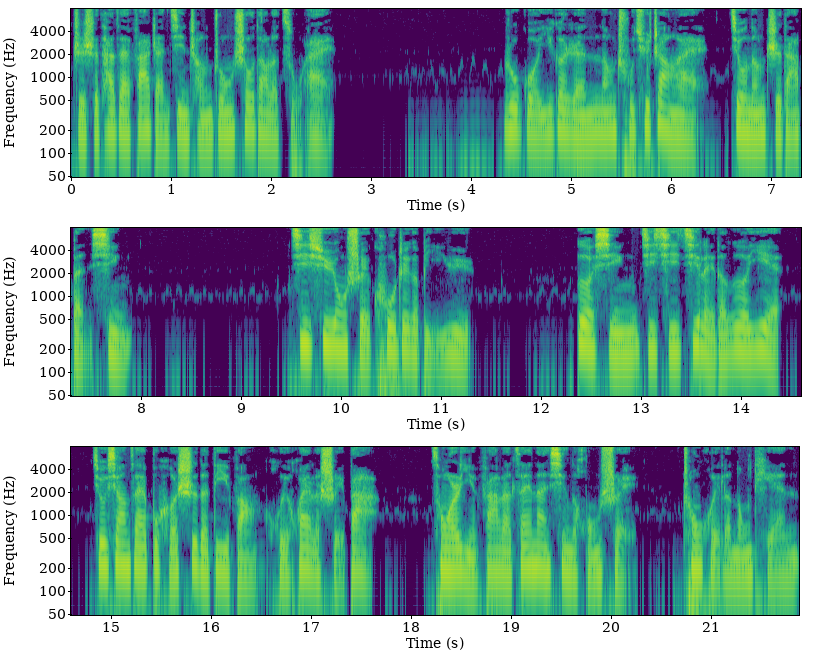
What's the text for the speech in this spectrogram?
只是他在发展进程中受到了阻碍。如果一个人能除去障碍，就能直达本性。”继续用水库这个比喻，恶行及其积累的恶业。就像在不合适的地方毁坏了水坝，从而引发了灾难性的洪水，冲毁了农田。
